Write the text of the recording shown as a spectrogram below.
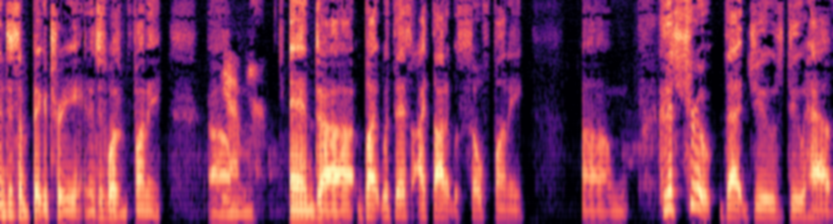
into some bigotry, and it just wasn't funny. yeah. Um, and uh, but with this, I thought it was so funny um, because it's true that Jews do have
